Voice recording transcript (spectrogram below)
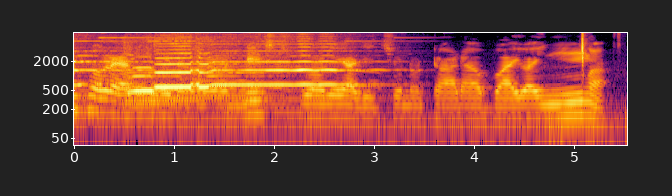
জন্য টাটা বাই বাই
